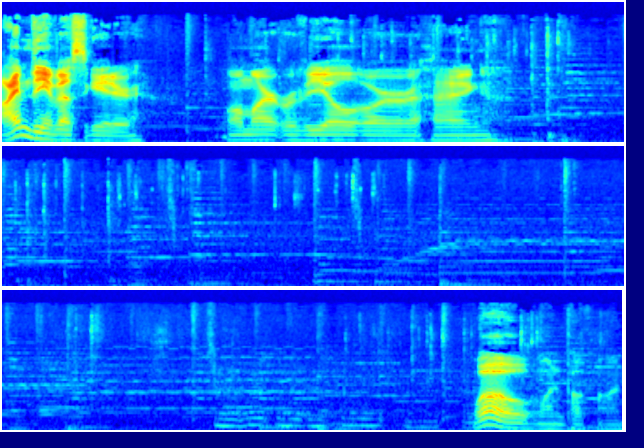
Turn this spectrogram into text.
I'm the investigator. Walmart reveal or hang. Whoa, one Pokemon.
